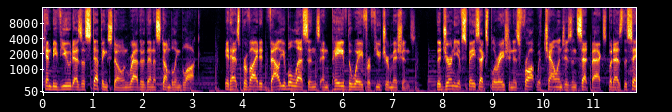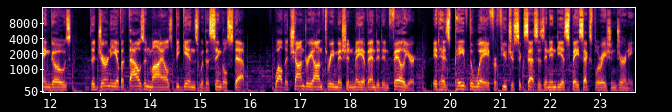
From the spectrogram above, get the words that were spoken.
can be viewed as a stepping stone rather than a stumbling block. It has provided valuable lessons and paved the way for future missions. The journey of space exploration is fraught with challenges and setbacks but as the saying goes, the journey of a thousand miles begins with a single step. While the Chandrayaan-3 mission may have ended in failure, it has paved the way for future successes in India's space exploration journey.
